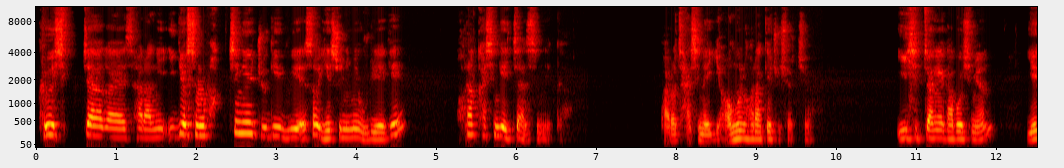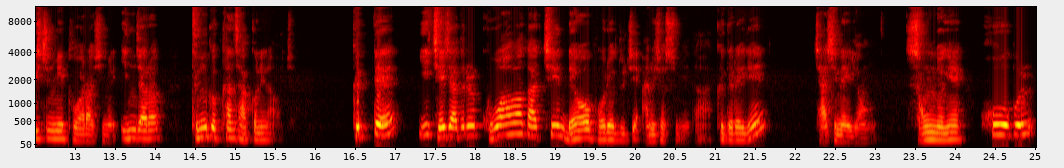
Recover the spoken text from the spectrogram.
그 십자가의 사랑이 이겼음을 확증해 주기 위해서 예수님이 우리에게 허락하신 게 있지 않습니까? 바로 자신의 영을 허락해 주셨죠. 20장에 가보시면 예수님이 부활하시면 인자로 등극한 사건이 나오죠. 그때 이 제자들을 고아와 같이 내어 버려두지 않으셨습니다. 그들에게 자신의 영, 성령의 호흡을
